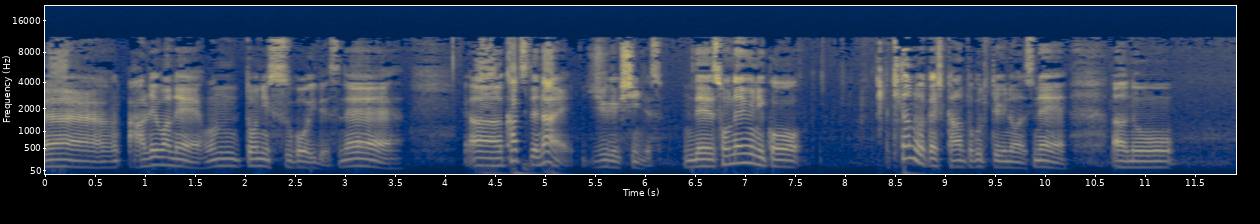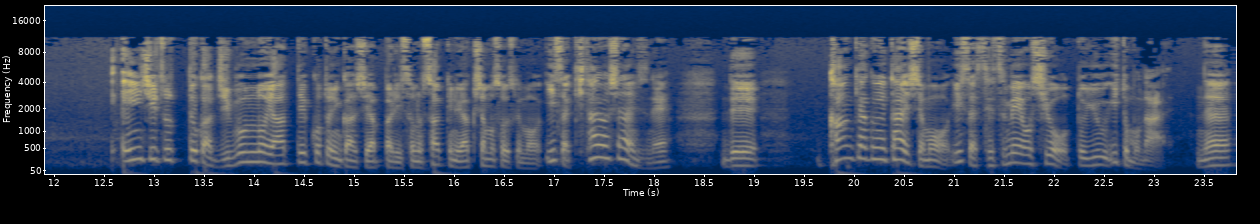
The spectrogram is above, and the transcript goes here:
えー、あれはね、本当にすごいですね。あかつてない銃撃シーンです。で、そんなようにこう、北野武監督っていうのはですね、あの、演出とか自分のやっていくことに関してやっぱりそのさっきの役者もそうですけども、一切期待はしないんですね。で、観客に対しても一切説明をしようという意図もない。ね。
